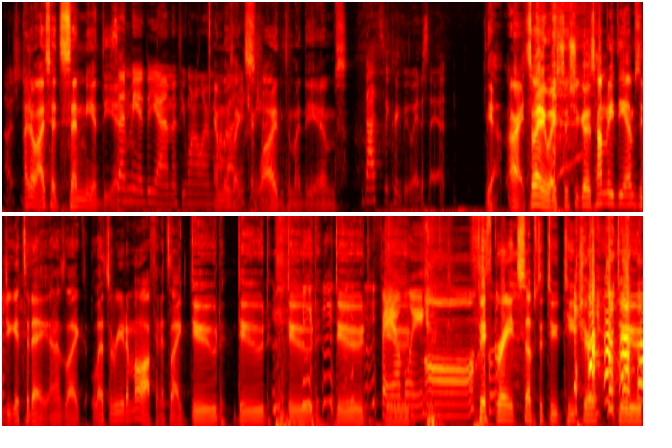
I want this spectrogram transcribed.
I was just I know. I said send me a DM. send me a DM if you want to learn more Emily's about like nutrition. slide into my DMs. That's the creepy way to say it. Yeah. All right. So anyway, so she goes, "How many DMs did you get today?" And I was like, "Let's read them off." And it's like, "Dude, dude, dude, dude, family. Aww. dude, fifth grade substitute teacher, dude,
